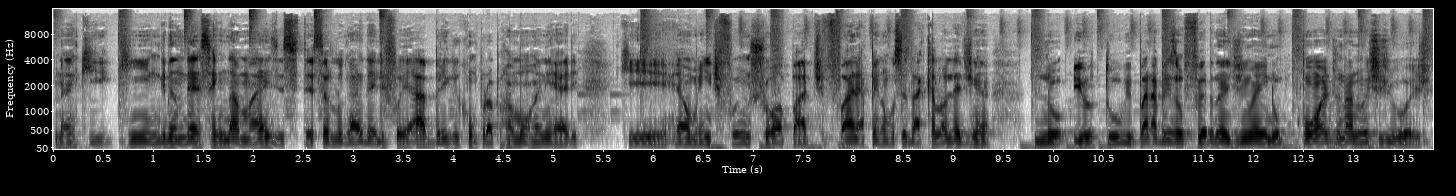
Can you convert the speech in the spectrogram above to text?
né, que, que engrandece ainda mais esse terceiro lugar dele foi a briga com o próprio Ramon Ranieri, que realmente foi um show à parte. Vale a pena você dar aquela olhadinha no YouTube. Parabéns ao Fernandinho aí no pódio na noite de hoje.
